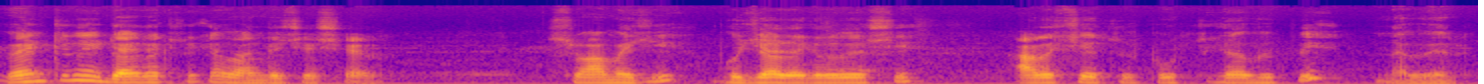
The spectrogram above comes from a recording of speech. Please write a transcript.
వెంటనే డైరెక్ట్గా వంద అందజేశారు స్వామీజీ భుజాలు ఎగరవేసి అరచేతులు పూర్తిగా విప్పి నవ్వారు.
